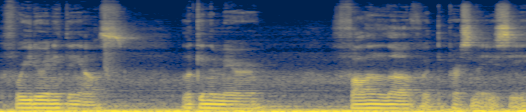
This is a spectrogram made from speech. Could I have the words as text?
before you do anything else. Look in the mirror, fall in love with the person that you see.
